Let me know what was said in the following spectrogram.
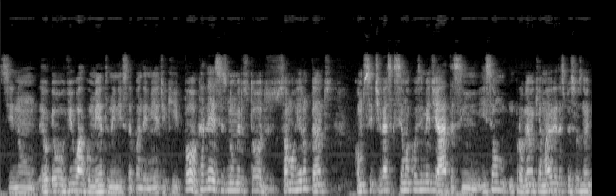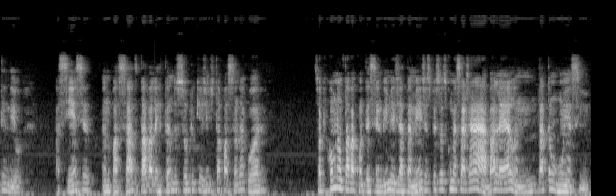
Se não, eu, eu ouvi o argumento no início da pandemia de que, pô, cadê esses números todos? Só morreram tantos, como se tivesse que ser uma coisa imediata, assim. Isso é um, um problema que a maioria das pessoas não entendeu. A ciência ano passado estava alertando sobre o que a gente está passando agora. Só que como não estava acontecendo imediatamente, as pessoas começaram a ah, balela, não está tão ruim assim.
